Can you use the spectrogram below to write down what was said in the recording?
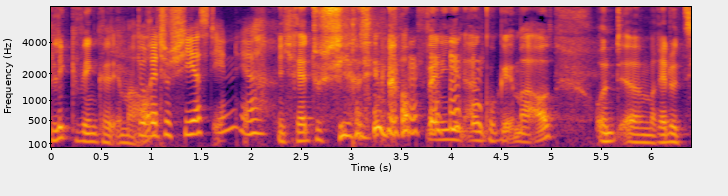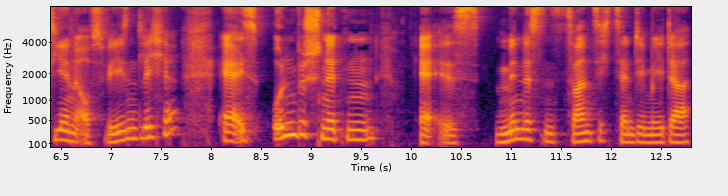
Blickwinkel immer Du aus. retuschierst ihn, ja. Ich retuschiere den Kopf, wenn ich ihn angucke, immer aus und ähm, reduziere ihn aufs Wesentliche. Er ist unbeschnitten, er ist mindestens 20 Zentimeter,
